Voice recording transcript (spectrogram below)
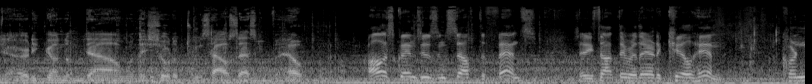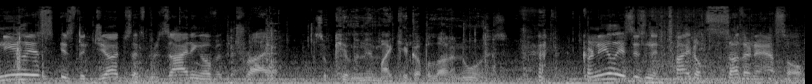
Yeah, I heard he gunned them down when they showed up to his house asking for help. Hollis claims he was in self-defense. Said he thought they were there to kill him. Cornelius is the judge that's presiding over the trial. So killing him might kick up a lot of noise. Cornelius is an entitled southern asshole.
